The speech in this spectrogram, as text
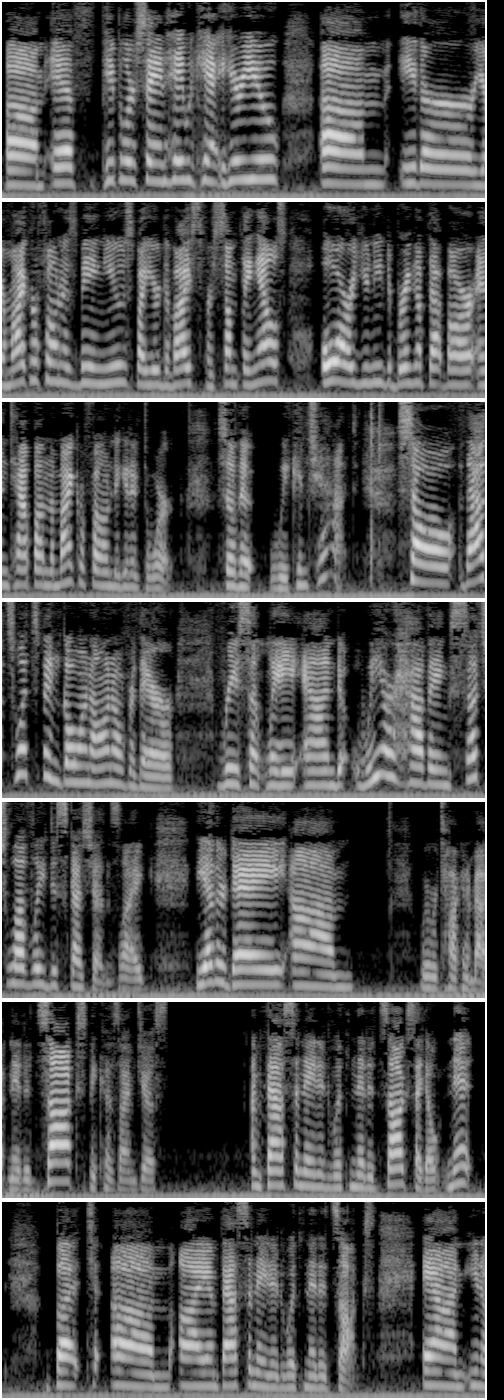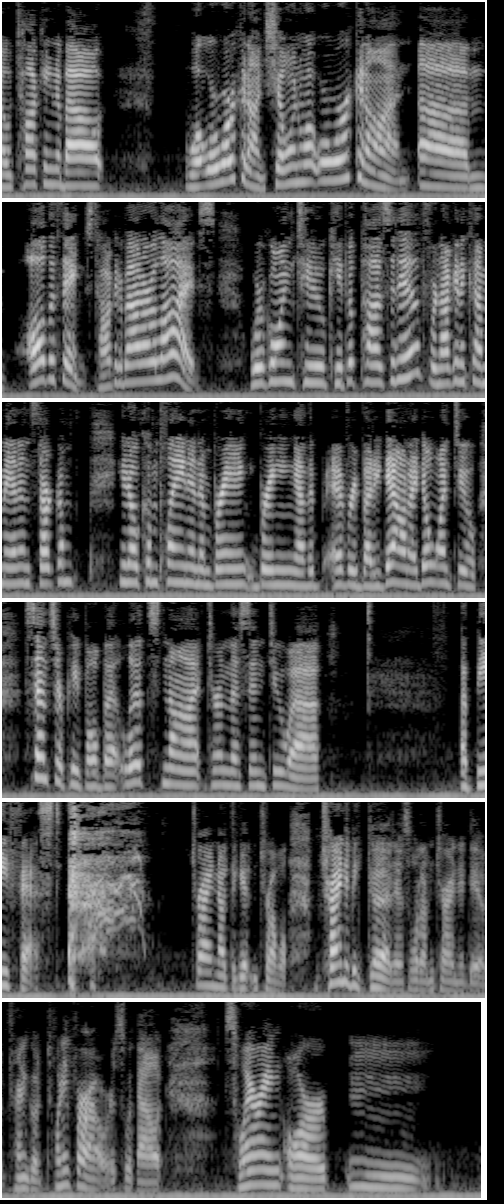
Um, if people are saying, hey, we can't hear you, um, either your microphone is being used by your device for something else, or you need to bring up that bar and tap on the microphone to get it to work so that we can chat. So that's what's been going on over there recently. And we are having such lovely discussions. Like the other day, um, we were talking about knitted socks because I'm just, I'm fascinated with knitted socks. I don't knit, but um, I am fascinated with knitted socks. And, you know, talking about what we're working on, showing what we're working on, um, all the things, talking about our lives. We're going to keep it positive. We're not going to come in and start, you know, complaining and bring, bringing everybody down. I don't want to censor people, but let's not turn this into a, a beef fest. trying not to get in trouble. I'm trying to be good is what I'm trying to do. I'm trying to go 24 hours without swearing or mm,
